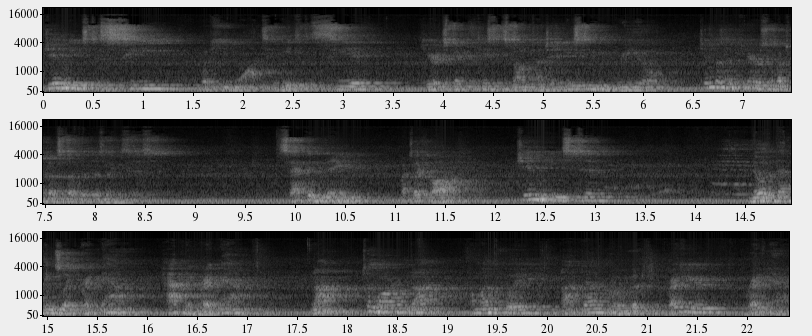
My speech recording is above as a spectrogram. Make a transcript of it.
Jim needs to see what he wants. He needs to see it, hear it, smell taste it, smell it, touch it. It needs to be real. Jim doesn't care so much about stuff that doesn't exist. Second thing, much like Bob, Jim needs to know that that thing's like right now, happening right now. Not tomorrow, not a month away, not down the road, but right here, right now.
